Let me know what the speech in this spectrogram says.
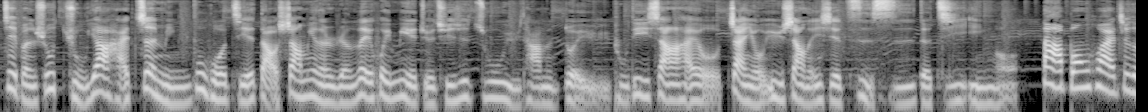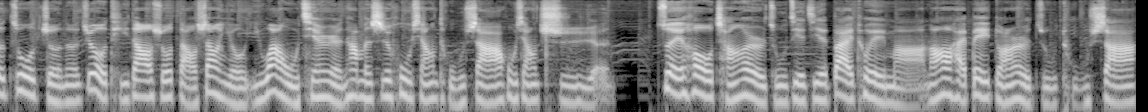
这本书主要还证明复活节岛上面的人类会灭绝，其实是出于他们对于土地上还有占有欲上的一些自私的基因哦。大崩坏这个作者呢，就有提到说，岛上有一万五千人，他们是互相屠杀、互相吃人，最后长耳族节节败退嘛，然后还被短耳族屠杀，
